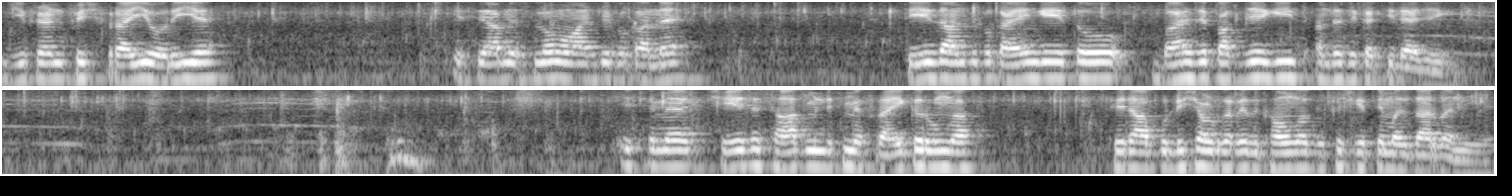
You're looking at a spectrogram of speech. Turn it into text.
جی فرینڈ، فش فرائی ہو رہی ہے۔ اسے آپ نے سلو آنچ پہ پکانا ہے۔ تیز آنچ پہ پکائیں گے تو باہر سے پک جائے گی، اندر سے کچی رہ جائے گی۔ اس سے میں چھ سے سات منٹ اس میں فرائی کروں گا۔ پھر آپ کو ڈش آؤٹ کر کے دکھاؤں گا کہ فش کتنی مزیدار بنی ہے۔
